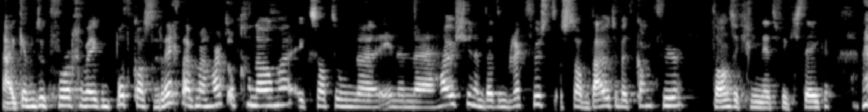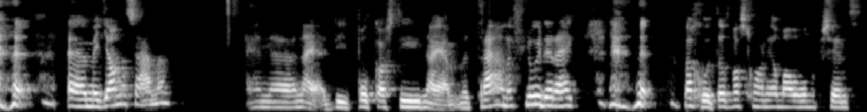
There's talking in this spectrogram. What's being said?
Nou, ik heb natuurlijk vorige week een podcast recht uit mijn hart opgenomen. Ik zat toen uh, in een uh, huisje, een bed and breakfast. Stap buiten bij het kampvuur. Althans, ik ging net fikje steken. met Janne samen. En nou ja, die podcast, die, nou ja, met tranen vloeide rijk. maar goed, dat was gewoon helemaal 100%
